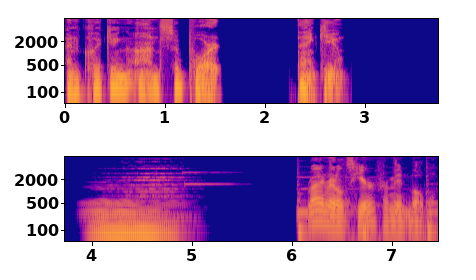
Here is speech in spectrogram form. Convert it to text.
and clicking on support. Thank you. Ryan Reynolds here from Mint Mobile.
